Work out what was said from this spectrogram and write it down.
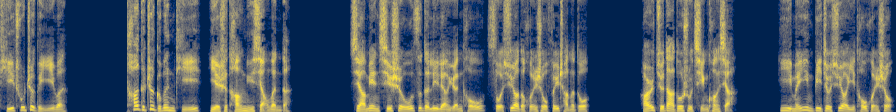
提出这个疑问。他的这个问题也是唐女想问的。假面骑士欧兹的力量源头所需要的魂兽非常的多，而绝大多数情况下，一枚硬币就需要一头魂兽。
